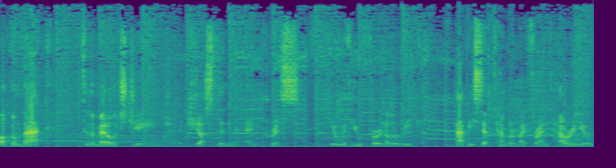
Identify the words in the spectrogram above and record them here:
Welcome back to the Metal Exchange. Justin and Chris here with you for another week. Happy September, my friend. How are you?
